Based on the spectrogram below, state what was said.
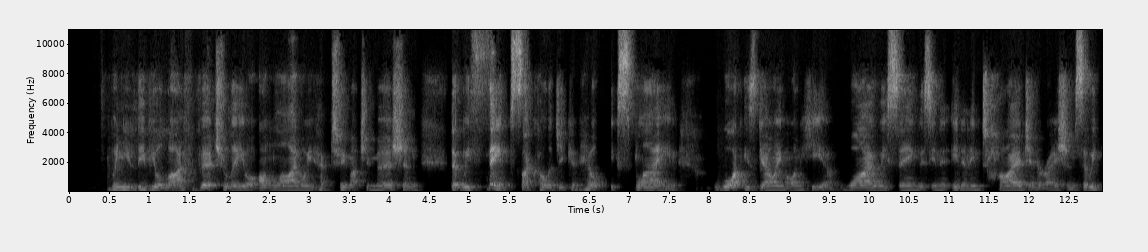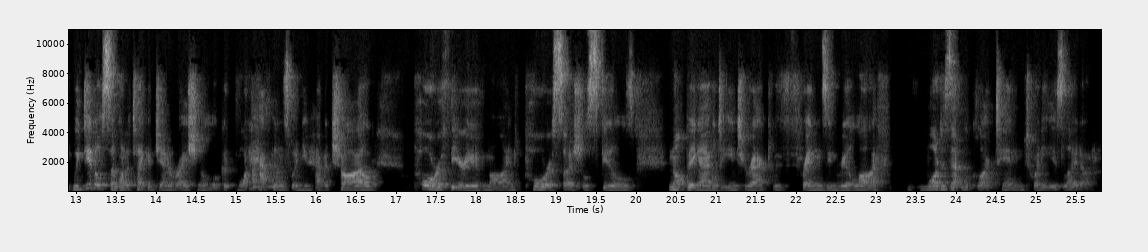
when you live your life virtually or online or you have too much immersion that we think psychology can help explain what is going on here? Why are we seeing this in, in an entire generation? So, we, we did also want to take a generational look at what happens when you have a child, poorer theory of mind, poorer social skills, not being able to interact with friends in real life. What does that look like 10, 20 years later?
